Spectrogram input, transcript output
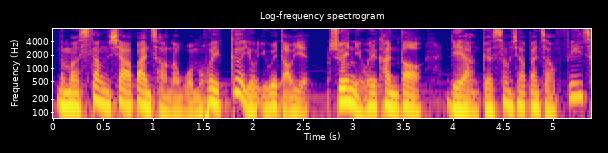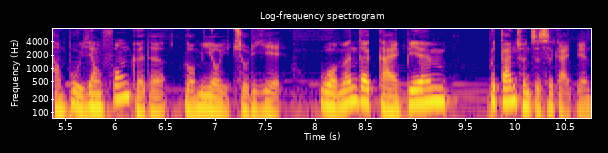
那么上下半场呢，我们会各有一位导演，所以你会看到两个上下半场非常不一样风格的《罗密欧与朱丽叶》。我们的改编不单纯只是改编，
